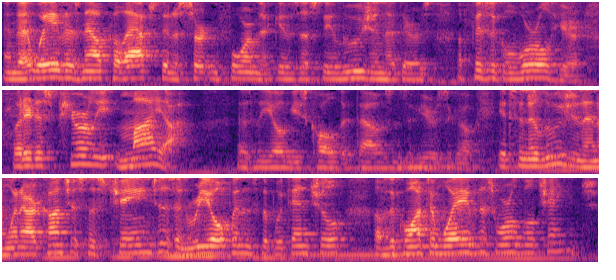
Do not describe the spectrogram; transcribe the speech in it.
And that wave has now collapsed in a certain form that gives us the illusion that there's a physical world here. But it is purely Maya as the yogis called it thousands of years ago. It's an illusion, and when our consciousness changes and reopens the potential of the quantum wave, this world will change.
